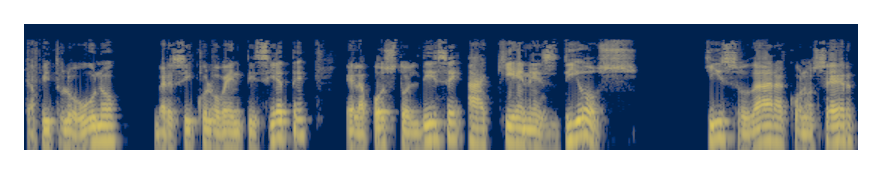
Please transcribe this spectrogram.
capítulo 1, versículo 27, el apóstol dice, a quienes Dios quiso dar a conocer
